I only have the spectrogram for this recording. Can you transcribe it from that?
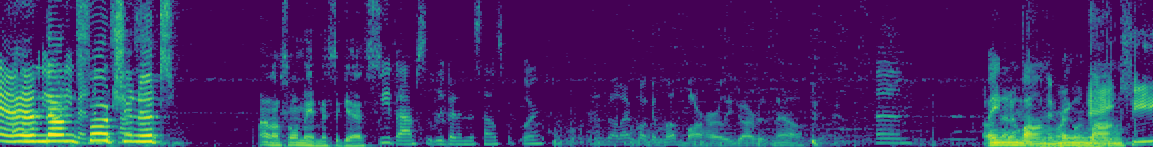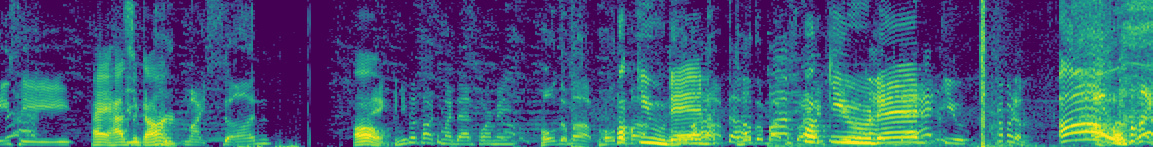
and you already been in this house? unfortunate. I don't know. Someone may have missed a guess. We've absolutely been in this house before. Turns out I fucking love Bart Harley Jarvis now. Um, Oh, Bing that- bong, thing where bing "Hey, bong. Cheesy. Hey, how's you it going? hurt my son. Oh, Hey, can you go talk to my dad for me? Hold him up. Hold Fuck him up. you, Hold Dad. him up. Hold him up. Fuck can you, feel it. Dad. you shoot him. Oh! oh! my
